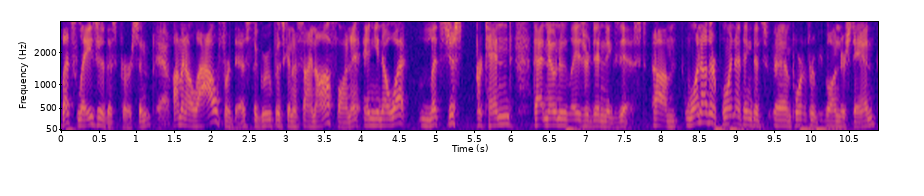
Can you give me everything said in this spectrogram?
Let's laser this person. Yeah. I'm going to allow for this. The group is going to sign off on it. And you know what? Let's just pretend that no new laser didn't exist. Um, one other point I think that's uh, important for people to understand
